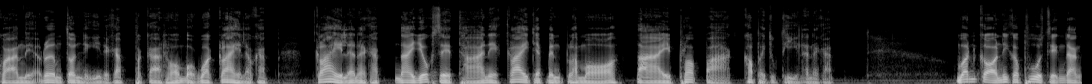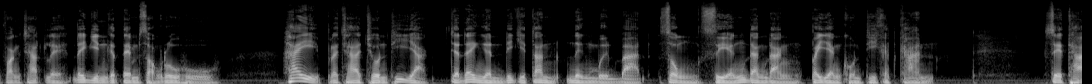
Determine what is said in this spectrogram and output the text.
ความเนี่ยเริ่มต้นอย่างนี้นะครับ ประกาศหอมบอกว่าใกล้แล้วครับ ใกล้แล้วนะครับ นายกเศรษฐาเนี่ยใกล้จะเป็นปลาหมอตายเพราะปากเข้าไปทุกทีแล้วนะครับ วันก่อนนี่ก็พูดเสียงดังฟังชัดเลย ได้ยินกันเต็มสองรูหู ให้ประชาชนที่อยากจะได้เงินดิจิตัล10,000 บาท ส่งเสียงดัง ๆ ไปยังคนที่คัดค้าน เศรษฐา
